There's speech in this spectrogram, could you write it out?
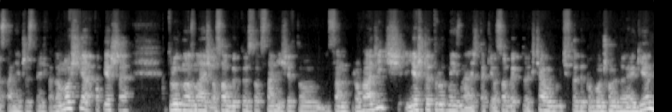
w stanie czystej świadomości, ale po pierwsze, Trudno znaleźć osoby, które są w stanie się w to stan prowadzić. Jeszcze trudniej znaleźć takie osoby, które chciałyby być wtedy podłączone do EEG.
